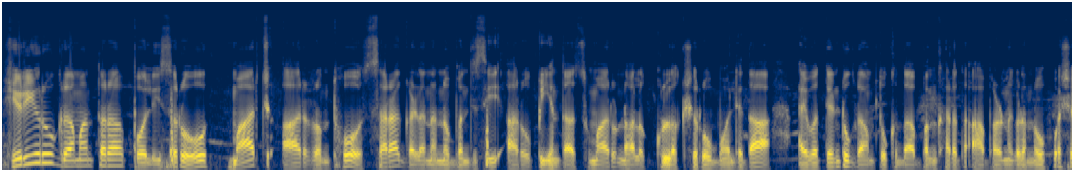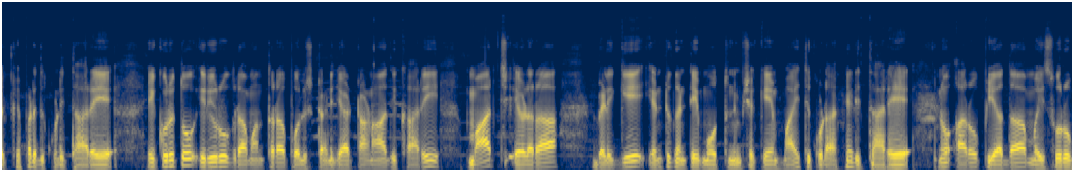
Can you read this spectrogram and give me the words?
ಹಿರಿಯೂರು ಗ್ರಾಮಾಂತರ ಪೊಲೀಸರು ಮಾರ್ಚ್ ಆರರಂದು ಸರಗಳನನ್ನು ಬಂಧಿಸಿ ಆರೋಪಿಯಿಂದ ಸುಮಾರು ನಾಲ್ಕು ಲಕ್ಷ ರು ಮೌಲ್ಯದ ಐವತ್ತೆಂಟು ಗ್ರಾಂ ತೂಕದ ಬಂಗಾರದ ಆಭರಣಗಳನ್ನು ವಶಕ್ಕೆ ಪಡೆದುಕೊಂಡಿದ್ದಾರೆ. ಈ ಕುರಿತು ಹಿರಿಯೂರು ಗ್ರಾಮಾಂತರ ಪೊಲೀಸ್ ಠಾಣೆಯ ಠಾಣಾಧಿಕಾರಿ ಮಾರ್ಚ್ ಏಳರ ಬೆಳಗ್ಗೆ ಎಂಟು ಗಂಟೆ ಮೂವತ್ತು ನಿಮಿಷಕ್ಕೆ ಮಾಹಿತಿ ಕೂಡ ನೀಡಿದ್ದಾರೆ. ಇನ್ನು ಆರೋಪಿಯಾದ ಮೈಸೂರು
